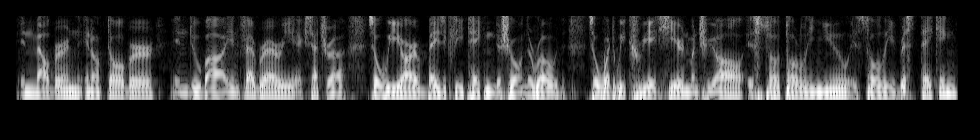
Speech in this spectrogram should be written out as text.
in Melbourne in October, in Dubai in February, etc. So we are basically taking the show on the road. So what we create here in Montreal is so totally new, is totally risk taking.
